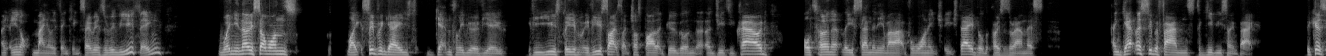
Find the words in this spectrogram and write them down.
and you're not manually thinking. So it's a review thing. When you know someone's like super engaged get them to leave you a review. If you use three different review sites like trustpilot google and, and G2 Crowd alternately send an email out for one each each day build a process around this and get those super fans to give you something back. Because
